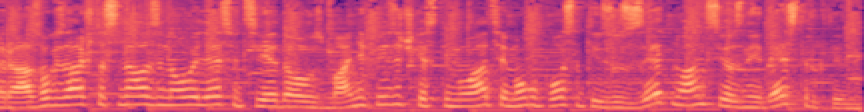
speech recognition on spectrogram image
Razlog zašto se nalaze na ovoj ljestvici je da uz manje fizičke stimulacije mogu postati izuzetno anksiozni i destruktivni.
